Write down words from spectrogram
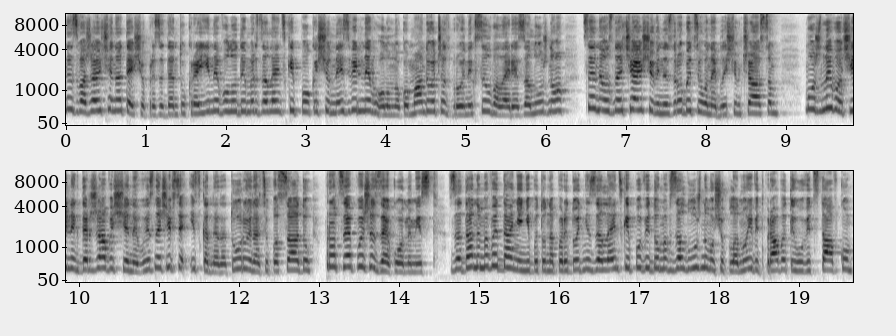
Незважаючи на те, що президент України Володимир Зеленський поки що не звільнив головнокомандувача збройних сил Валерія Залужного, це не означає, що він не зробить цього найближчим часом. Можливо, очільник держави ще не визначився із кандидатурою на цю посаду. Про це пише The Economist. За даними видання, нібито напередодні Зеленський повідомив Залужному, що планує відправити у відставку.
